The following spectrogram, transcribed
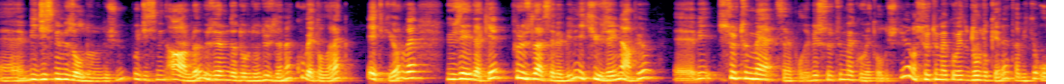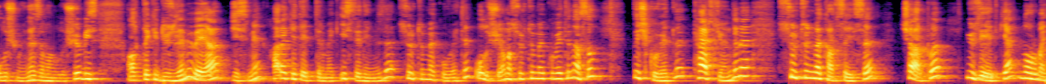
E, bir cismimiz olduğunu düşünün. Bu cismin ağırlığı üzerinde durduğu düzleme kuvvet olarak etkiyor ve yüzeydeki pürüzler sebebiyle iki yüzey ne yapıyor? E, bir sürtünmeye sebep oluyor. Bir sürtünme kuvveti oluşturuyor ama sürtünme kuvveti durduk yere tabii ki oluşmuyor. Ne zaman oluşuyor? Biz alttaki düzlemi veya cismi hareket ettirmek istediğimizde sürtünme kuvveti oluşuyor. Ama sürtünme kuvveti nasıl? Dış kuvvetle ters yönde ve sürtünme katsayısı çarpı yüzey etken normal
